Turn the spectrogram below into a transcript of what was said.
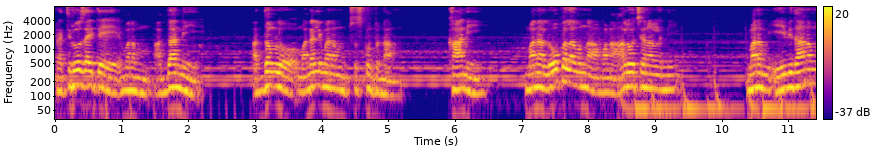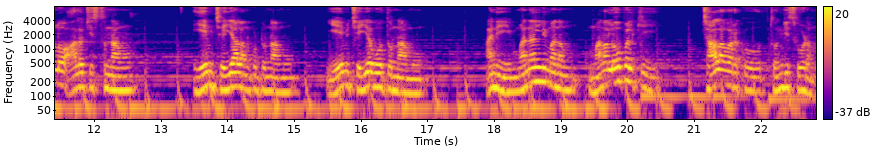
ప్రతిరోజైతే మనం అద్దాన్ని అద్దంలో మనల్ని మనం చూసుకుంటున్నాం. కానీ మన లోపల ఉన్న మన ఆలోచనలని మనం ఏ విధానంలో ఆలోచిస్తున్నాము ఏం చెయ్యాలనుకుంటున్నాము ఏమి చెయ్యబోతున్నాము అని మనల్ని మనం మన లోపలికి చాలా వరకు తొంగి చూడము.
